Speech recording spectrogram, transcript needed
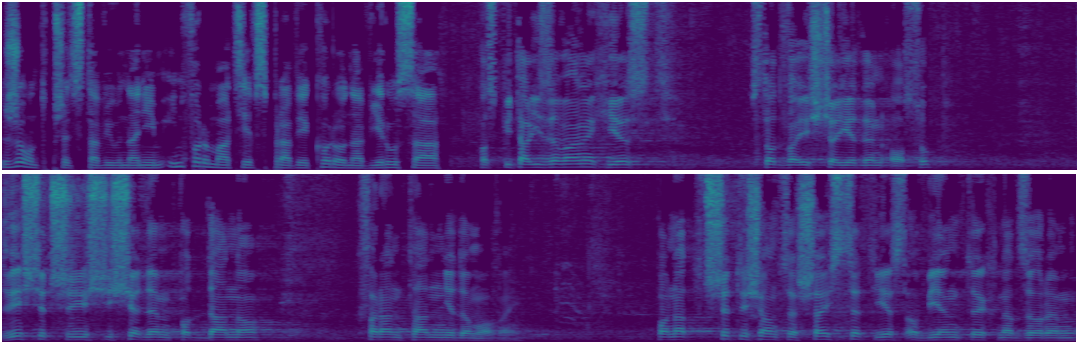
Rząd przedstawił na nim informacje w sprawie koronawirusa. Hospitalizowanych jest 121 osób, 237 poddano kwarantannie domowej. Ponad 3600 jest objętych nadzorem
